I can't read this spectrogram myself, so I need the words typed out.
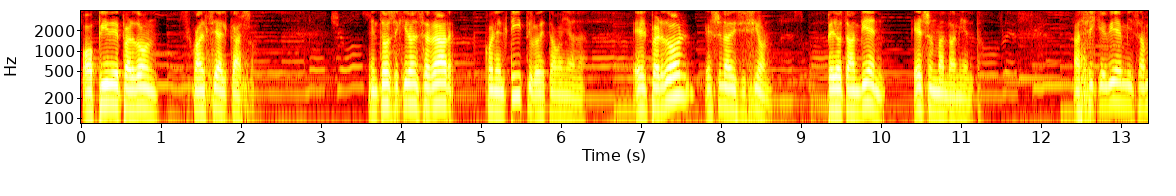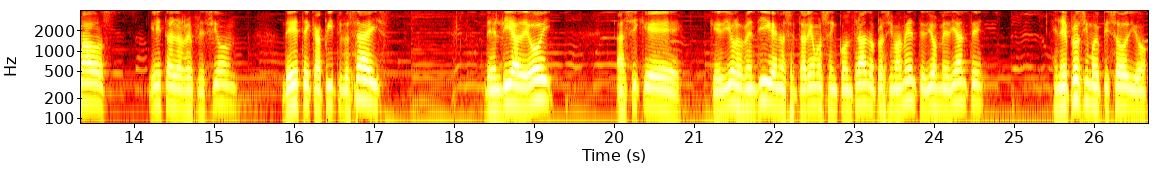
o pide perdón, cual sea el caso. Entonces quiero encerrar con el título de esta mañana. El perdón es una decisión, pero también es un mandamiento. Así que bien, mis amados, esta es la reflexión de este capítulo 6 del día de hoy. Así que que Dios los bendiga y nos estaremos encontrando próximamente, Dios mediante, en el próximo episodio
